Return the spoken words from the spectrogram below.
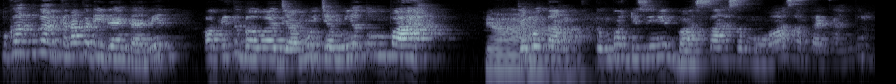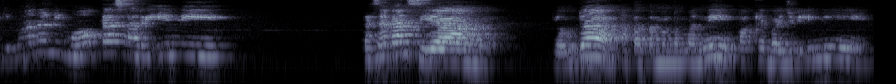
bukan bukan. Kenapa didandanin waktu itu bawa jamu jamunya tumpah. Ya. jamu tumpah di sini basah semua sampai kantor. Gimana nih mau tes hari ini? Tesnya kan siang. Ya udah kata teman-teman nih pakai baju ini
